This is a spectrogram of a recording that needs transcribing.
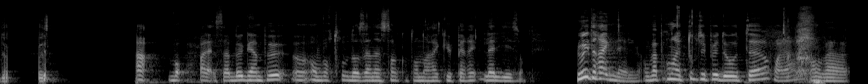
de. Ah, bon, voilà, ça bug un peu. On vous retrouve dans un instant quand on a récupéré la liaison. Louis Dragnel, on va prendre un tout petit peu de hauteur, voilà, on va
